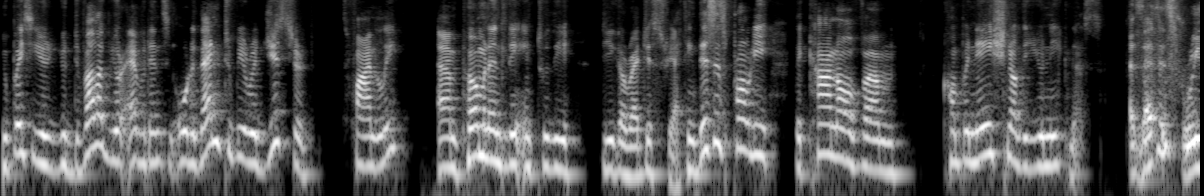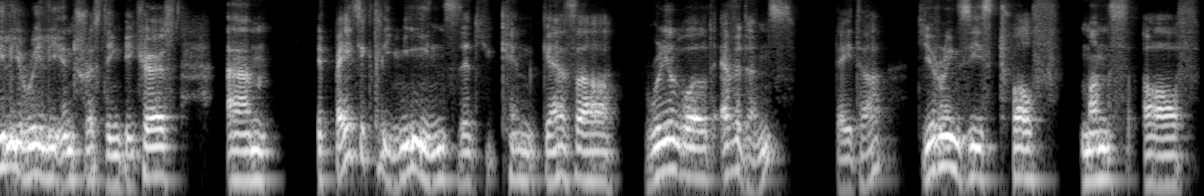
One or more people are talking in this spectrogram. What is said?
you basically you, you develop your evidence in order then to be registered finally um, permanently into the DIGA registry. I think this is probably the kind of um, combination of the uniqueness. That is really, really interesting because um, it basically means that you can gather real world evidence data during these 12 months of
